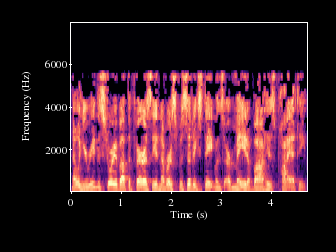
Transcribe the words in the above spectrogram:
Now, when you read the story about the Pharisee, a number of specific statements are made about his piety.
